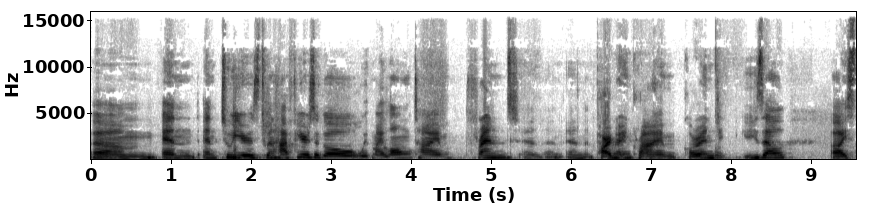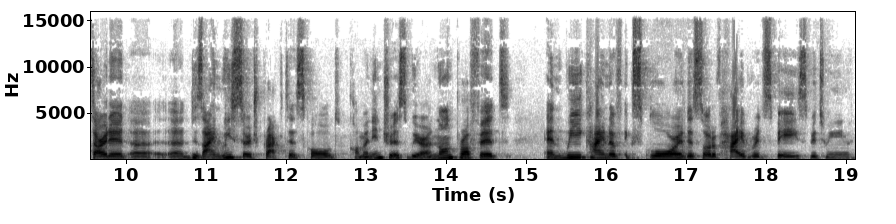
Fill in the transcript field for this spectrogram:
um, and and two years, two and a half years ago, with my longtime friend and, and, and partner in crime, Corinne Gisel, I started a, a, design research practice called Common Interest. We are a nonprofit, and we kind of explore this sort of hybrid space between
